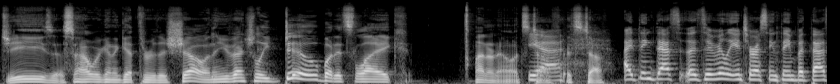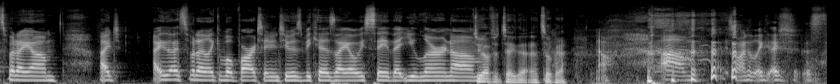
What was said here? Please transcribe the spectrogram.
Jesus, how are we gonna get through this show? And then you eventually do, but it's like, I don't know. It's Yeah. tough. It's tough. I think that's that's a really interesting thing, but that's what I um I, I that's what I like about bartending too is because I always say that you learn um Do you have to take that? It's okay. no um I just wanted like I should just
